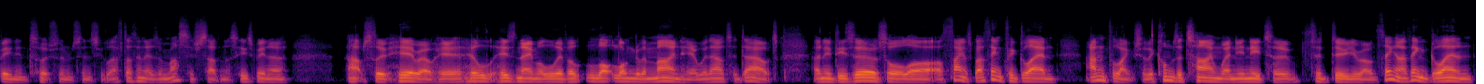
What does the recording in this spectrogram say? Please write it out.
been in touch with him since he left. I think there's a massive sadness. He's been a absolute hero here. He'll, his name will live a lot longer than mine here, without a doubt, and he deserves all our, our, thanks. But I think for Glen and for Lancashire, there comes a time when you need to to do your own thing, and I think Glen.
